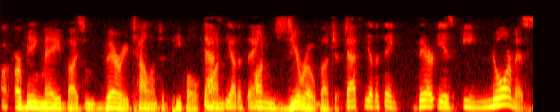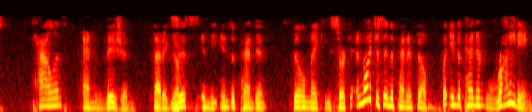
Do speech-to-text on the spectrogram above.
are- are being made by some very talented people That's on the other thing. on zero budget. That's the other thing. There is enormous talent and vision that exists in the independent filmmaking circuit, and not just independent film, but independent writing.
